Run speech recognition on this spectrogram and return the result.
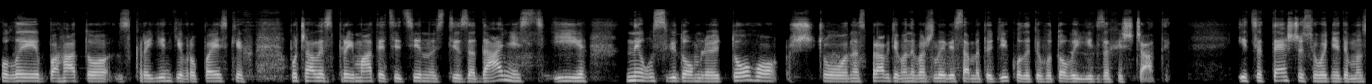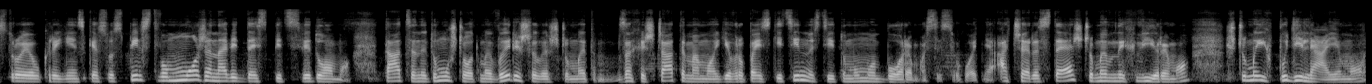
коли багато з країн європейських почали сприймати ці цінності за даність і не усвідомлюють того, що насправді вони важливі саме тоді, коли ти готовий їх захищати і це те, що сьогодні демонструє українське суспільство, може навіть десь підсвідомо. Та це не тому, що от ми вирішили, що ми там захищатимемо європейські цінності, і тому ми боремося сьогодні. А через те, що ми в них віримо, що ми їх поділяємо,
